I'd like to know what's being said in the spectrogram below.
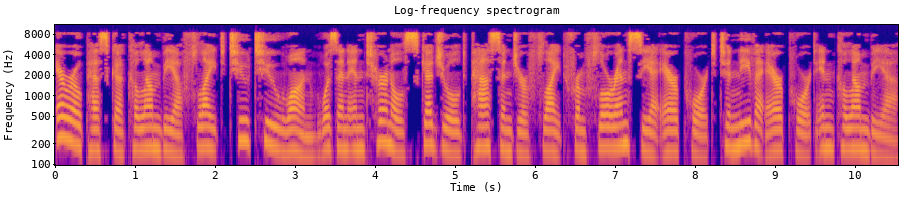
Aeropesca Colombia Flight 221 was an internal scheduled passenger flight from Florencia Airport to Neiva Airport in Colombia.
